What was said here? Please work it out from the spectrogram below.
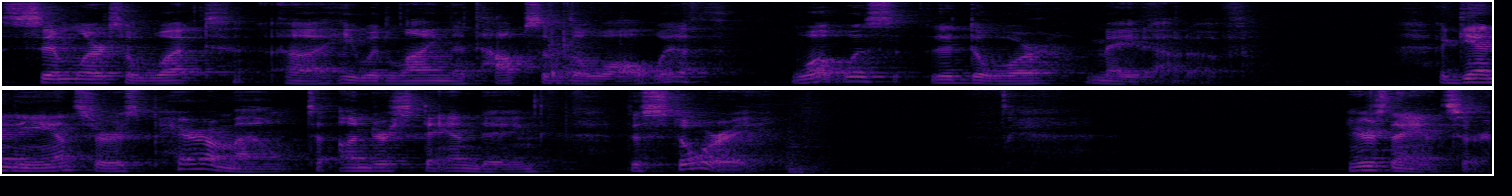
similar to what uh, he would line the tops of the wall with? What was the door made out of? Again, the answer is paramount to understanding the story. Here's the answer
